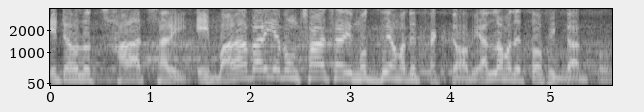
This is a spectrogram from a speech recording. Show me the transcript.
এটা হলো ছাড়াছাড়ি। এই বাড়াবাড়ি এবং ছাড়াছাড়ির মধ্যে আমাদের থাকতে হবে। আল্লাহ আমাদের তৌফিক দান করুন।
